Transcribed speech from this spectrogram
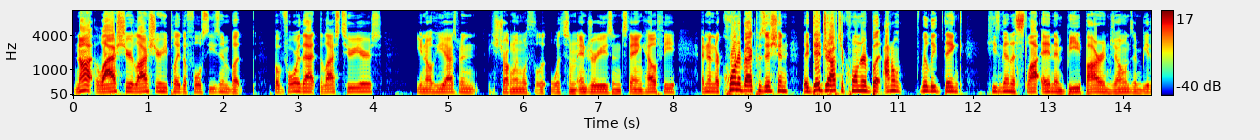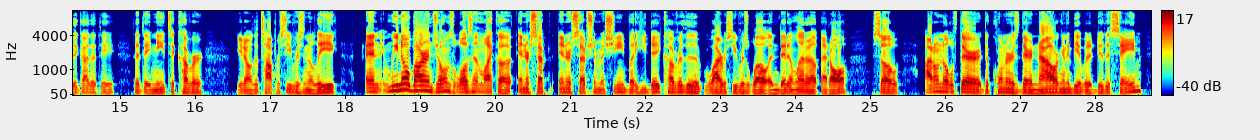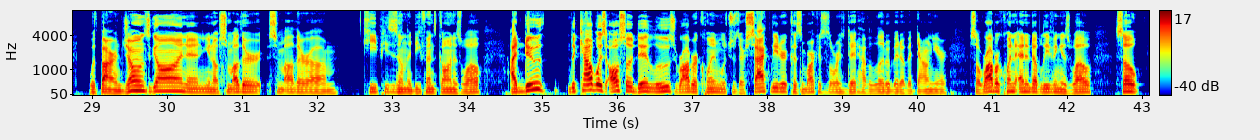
Not last year. Last year he played the full season, but before that, the last two years, you know he has been struggling with with some injuries and staying healthy. And in their cornerback position, they did draft a corner, but I don't really think he's gonna slot in and be Byron Jones and be the guy that they that they need to cover, you know, the top receivers in the league. And we know Byron Jones wasn't like a intercept interception machine, but he did cover the wide receivers well and didn't let it up at all. So I don't know if they're the corners there now are going to be able to do the same with Byron Jones gone and you know some other some other um, key pieces on the defense gone as well. I do. The Cowboys also did lose Robert Quinn, which was their sack leader, because Marcus Lawrence did have a little bit of a down year. So Robert Quinn ended up leaving as well. So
